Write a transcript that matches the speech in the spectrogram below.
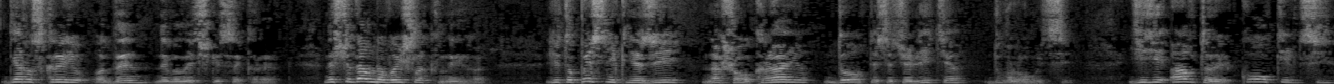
Я розкрию один невеличкий секрет. Нещодавно вийшла книга Літописні князі нашого краю до тисячоліття Дубровиці. Її автори колківці.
